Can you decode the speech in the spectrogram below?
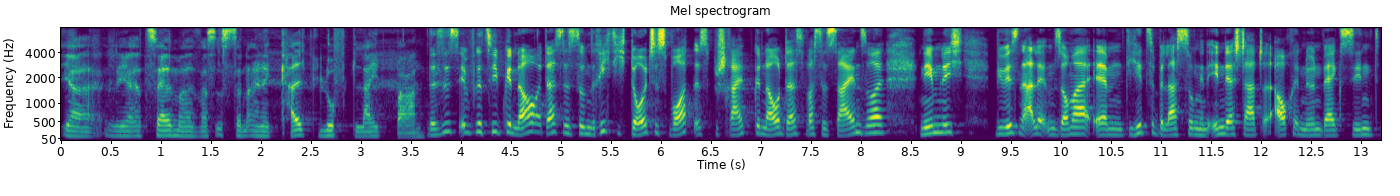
Ja, Lea, erzähl mal, was ist denn eine Kaltluftleitbahn? Das ist im Prinzip genau das, ist so ein richtig deutsches Wort. Es beschreibt genau das, was es sein soll. Nämlich, wir wissen alle im Sommer, ähm, die Hitzebelastungen in der Stadt, auch in in Nürnberg sind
